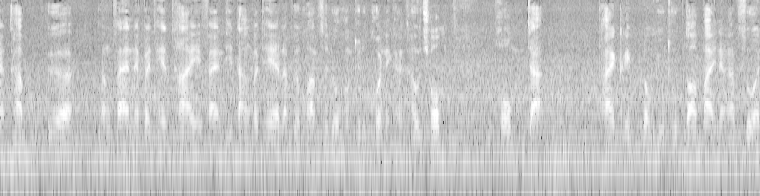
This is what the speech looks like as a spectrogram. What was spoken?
นะครับ เพื่อทั้งแฟนในประเทศไทย แฟนที่ต่างประเทศและเพื่อความสะดวกของทุกๆคนในการเข้าชม ผมจะ ถ่ายคลิปลง YouTube ต่อไปนะครับ ส่วน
